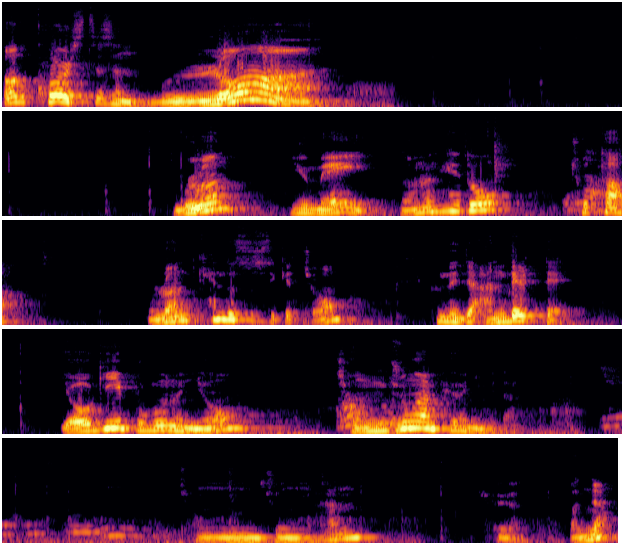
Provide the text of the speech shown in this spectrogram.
of course 뜻은 물론. 물론, you may. 너는 해도 좋다. 물론, can도 쓸 수 있겠죠. 근데 이제 안 될 때. 여기 부분은요, 정중한 표현입니다. 소리. 정중한 표현. 맞냐?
